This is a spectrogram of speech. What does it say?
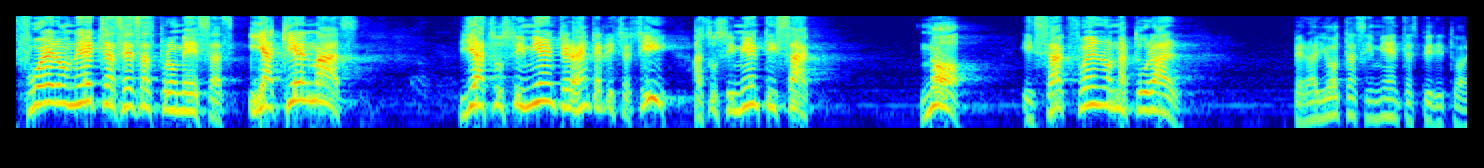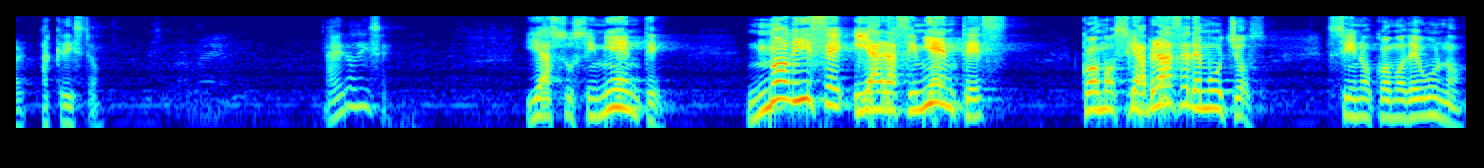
fueron hechas esas promesas. ¿Y a quién más? Y a su simiente. La gente dice, sí, a su simiente Isaac. No, Isaac fue en lo natural, pero hay otra simiente espiritual, a Cristo. Ahí lo dice. Y a su simiente. No dice y a las simientes como si hablase de muchos, sino como de uno.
